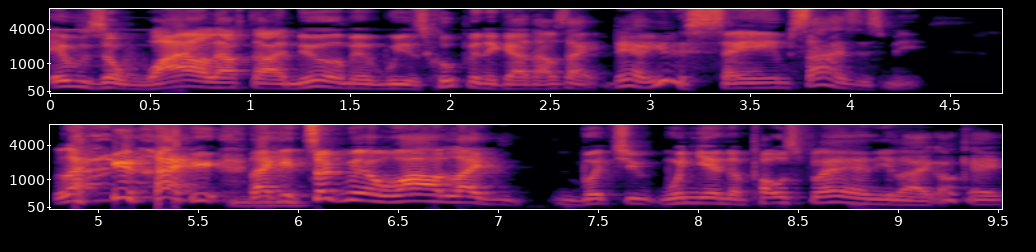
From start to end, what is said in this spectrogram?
it was a while after I knew him and we was hooping together, I was like, damn, you're the same size as me. Like, like, like it took me a while, like, but you when you're in the post plan, you're like, okay,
